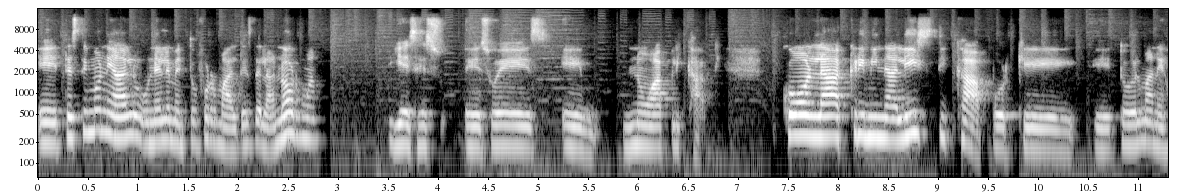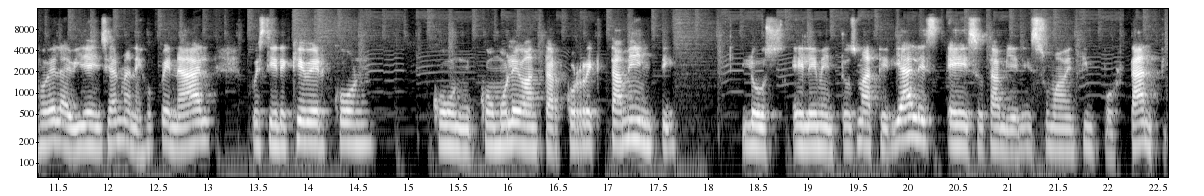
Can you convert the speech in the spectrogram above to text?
eh, testimonial un elemento formal desde la norma y ese eso es eh, no aplicable. Con la criminalística, porque eh, todo el manejo de la evidencia, el manejo penal, pues tiene que ver con, con cómo levantar correctamente los elementos materiales, eso también es sumamente importante.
